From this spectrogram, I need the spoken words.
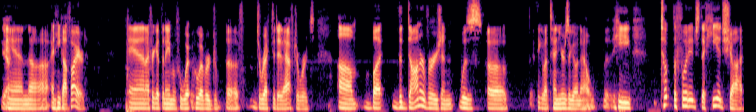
yeah, and uh, and he got fired. And I forget the name of who, whoever uh, directed it afterwards. Um, but the Donner version was, uh, I think about ten years ago now. He took the footage that he had shot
